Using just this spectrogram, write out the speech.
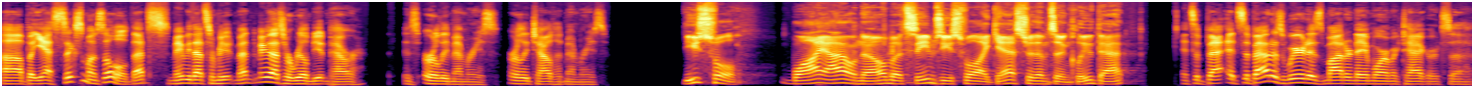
uh, but yeah, six months old. That's maybe that's a mut- maybe that's a real mutant power. Is early memories, early childhood memories. Useful. Why I don't know, but seems useful, I guess, for them to include that. It's about it's about as weird as modern day Moira McTaggart's uh,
